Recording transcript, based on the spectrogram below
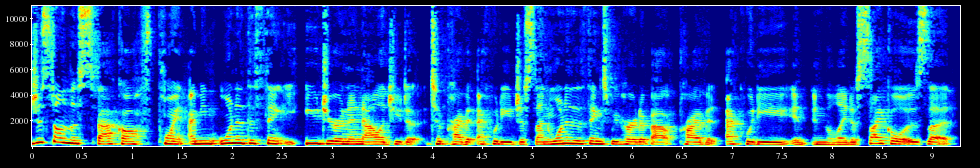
just on the SPAC off point, I mean, one of the things you drew an analogy to, to private equity just then. One of the things we heard about private equity in, in the latest cycle is that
